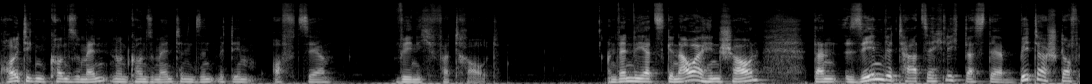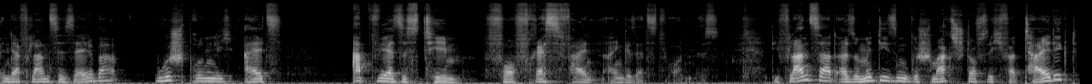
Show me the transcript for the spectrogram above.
heutigen Konsumenten und Konsumentinnen sind mit dem oft sehr wenig vertraut. Und wenn wir jetzt genauer hinschauen, dann sehen wir tatsächlich, dass der Bitterstoff in der Pflanze selber ursprünglich als Abwehrsystem vor Fressfeinden eingesetzt worden ist. Die Pflanze hat also mit diesem Geschmacksstoff sich verteidigt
